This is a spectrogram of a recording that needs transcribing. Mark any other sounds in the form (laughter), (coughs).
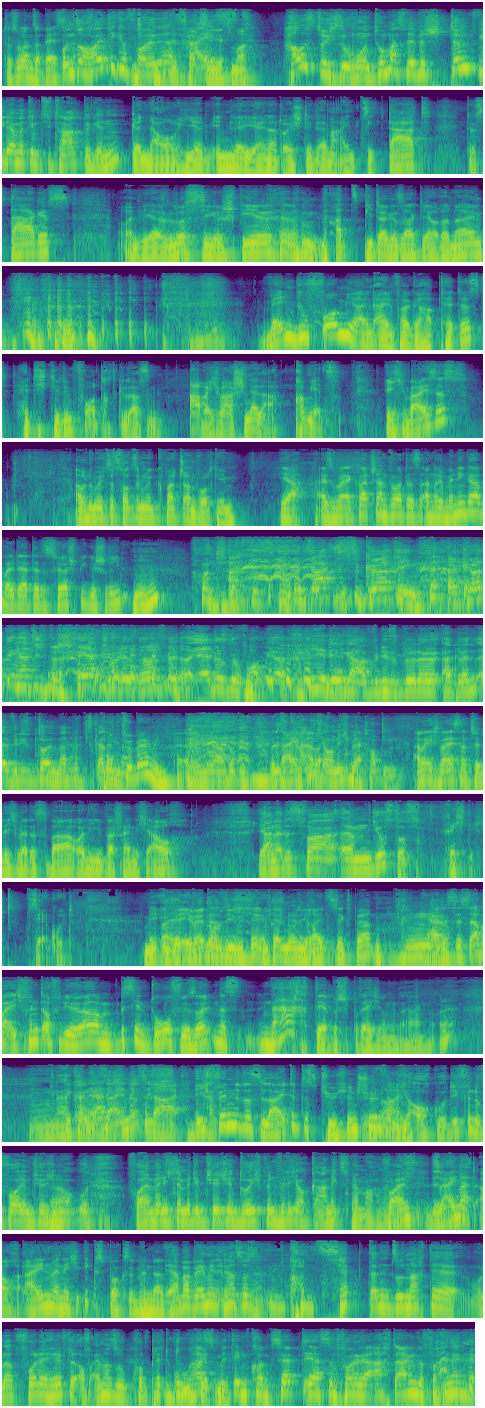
Das war unser Bestes. Unsere heutige Folge (laughs) heißt. Hausdurchsuchung und Thomas will bestimmt wieder mit dem Zitat beginnen. Genau, hier im Inlay, ihr erinnert euch, steht ja immer ein Zitat des Tages. Und wieder ein lustiges Spiel. (laughs) Hat's Peter gesagt, ja oder nein? (laughs) Wenn du vor mir einen Einfall gehabt hättest, hätte ich dir den Vortritt gelassen. Aber ich war schneller. Komm jetzt. Ich weiß es. Aber du möchtest trotzdem eine Quatschantwort geben. Ja, also meine Quatschantwort ist André Menninger, weil der hat ja das Hörspiel geschrieben. Und sagt es, und sagt es zu Körting. Herr Körting hat sich beschwert über das Hörspiel. Hättest du vor mir die Idee gehabt für dieses blöde Advent, äh, für diesen tollen Adventskalender? Punkt für Benjamin. Ja, wirklich. Und das Nein, kann ich aber- auch nicht mehr ja. toppen. Aber ich weiß natürlich, wer das war. Olli wahrscheinlich auch. Ja, na, das war ähm, Justus. Richtig. Sehr gut. Ihr, werdet nur die, ihr werdet nur die reizenden Experten. Ja, das ist aber, ich finde auch für die Hörer ein bisschen doof. Wir sollten das nach der Besprechung sagen, oder? Na, Wir können kann gar ja nicht sein, dass ich- mitraten. Ich finde, das leitet das Türchen schön Finde ein. ich auch gut. Ich finde vor dem Türchen auch gut. Vor allem, wenn ich dann mit dem Türchen durch bin, will ich auch gar nichts mehr machen. Vor allem, so immer, Leitet auch ein, wenn ich Xbox im Hintergrund. ja, aber Benjamin immer so ein Konzept dann so nach der oder vor der Hälfte auf einmal so komplett du hast umkippen. mit dem Konzept erst in Folge 8 angefangen. (laughs)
